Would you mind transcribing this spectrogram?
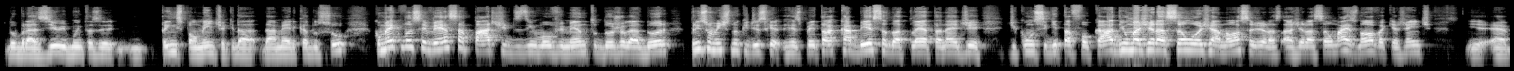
do Brasil e muitas, principalmente aqui da, da América do Sul. Como é que você vê essa parte de desenvolvimento do jogador, principalmente no que diz respeito à cabeça do atleta, né? De, de conseguir estar tá focado, e uma geração hoje, a nossa geração, a geração mais nova que a gente, é,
